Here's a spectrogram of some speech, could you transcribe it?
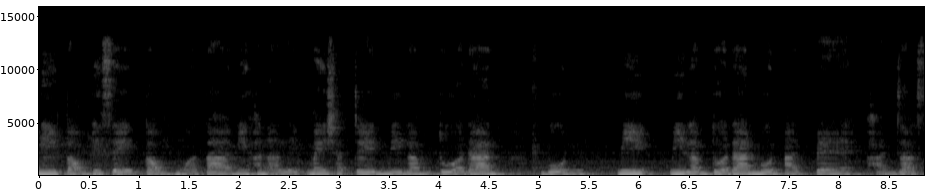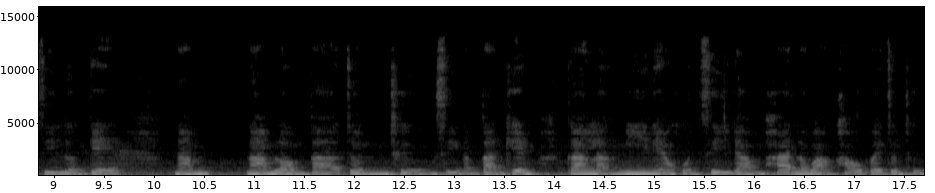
มีต่อมพิเศษต่อมหัวตามีขนาดเล็กไม่ชัดเจน มีลำตัวด้านบน มีมีลำตัวด้านบนอาจแปรผันจากสีเหลืองแก่ น้ำน้ำลอมตาจนถึงสีน้ำตาลเข้ม กลางหลังมีแนวขนสีดำพาดระหว่างเขาไปจนถึง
